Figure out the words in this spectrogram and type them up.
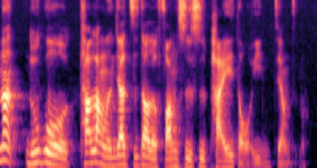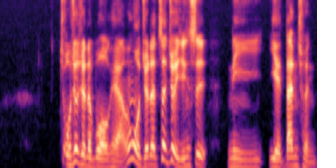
那如果他让人家知道的方式是拍抖音这样子呢？我就觉得不 OK 啊，因为我觉得这就已经是。你也单纯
